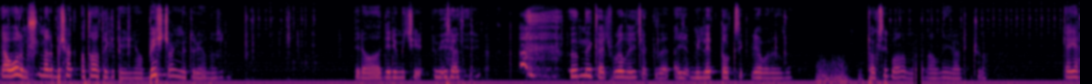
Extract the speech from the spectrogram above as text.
Ya oğlum şunları bıçak ata ata gitmeyin ya 5 can götürüyor anasını Biraderim içi biraderim Önüne kaçma olayı çok güzel Ay, Millet toksikliyor bana Toksik mi oğlum ben anlayın artık şunu Gel gel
